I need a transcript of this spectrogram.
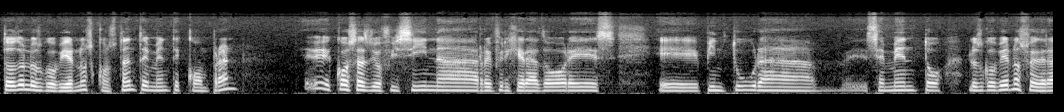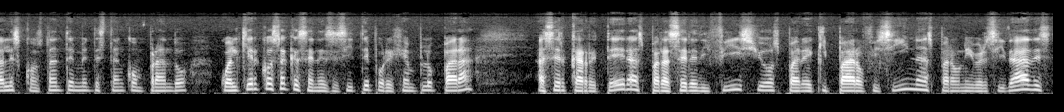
Todos los gobiernos constantemente compran eh, cosas de oficina, refrigeradores, eh, pintura, eh, cemento. Los gobiernos federales constantemente están comprando cualquier cosa que se necesite, por ejemplo, para hacer carreteras, para hacer edificios, para equipar oficinas, para universidades.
